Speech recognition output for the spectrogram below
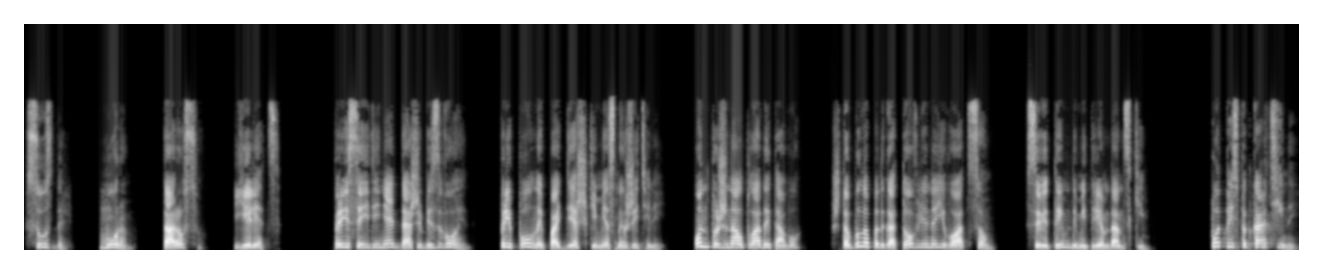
Суздаль, Муром, Тарусу, Елец. Присоединять даже без войн, при полной поддержке местных жителей. Он пожинал плоды того, что было подготовлено его отцом, святым Дмитрием Донским. Подпись под картиной.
